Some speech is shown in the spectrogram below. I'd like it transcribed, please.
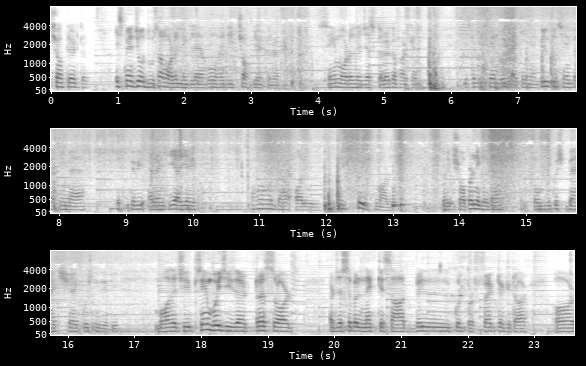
चॉकलेट कलर इसमें जो दूसरा मॉडल निकला है, वो है जी चॉकलेट कलर सेम मॉडल है जस्ट कलर का फ़र्क है. इसमें भी सेम वही पैकिंग है, बिल्कुल सेम पैकिंग में है. इस पर भी एल एन की आई है. मॉडल तो एक शॉपर निकलता है कंपनी कुछ बैग शैग कुछ नहीं देती. बहुत अच्छी सेम वही चीज़ है ट्रेस रॉड एडजस्टेबल नेक के साथ बिल्कुल परफेक्ट है गिटार और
